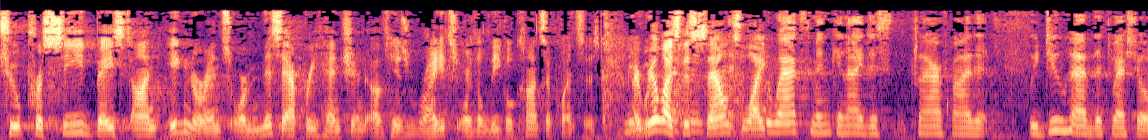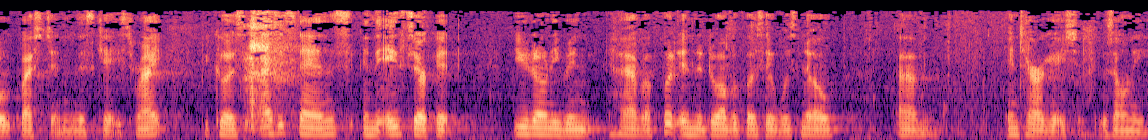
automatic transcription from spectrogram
to proceed based on ignorance or misapprehension of his rights or the legal consequences. I realize this sounds like... Mr. Waxman, can I just clarify that we do have the threshold question in this case, right? Because as it stands in the Eighth Circuit, you don't even have a foot in the door because there was no um, interrogation. It was only...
